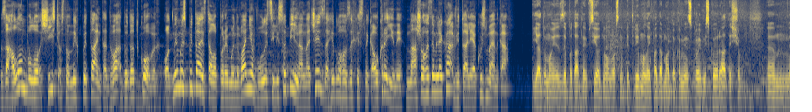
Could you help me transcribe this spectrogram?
Загалом було шість основних питань та два додаткових. Одним із питань стало перейменування вулиці Лісопільна на честь загиблого захисника України, нашого земляка Віталія Кузьменка. Я думаю, депутати всі одноголосно підтримали. Подамо до Кам'янської міської ради, щоб ем,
